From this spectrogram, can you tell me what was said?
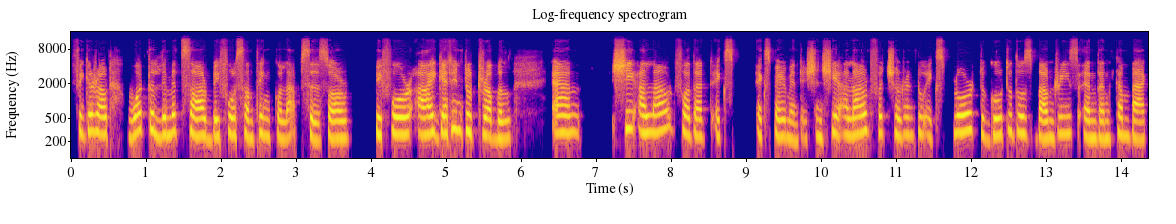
figure out what the limits are before something collapses or before I get into trouble. And she allowed for that ex- experimentation. She allowed for children to explore, to go to those boundaries, and then come back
